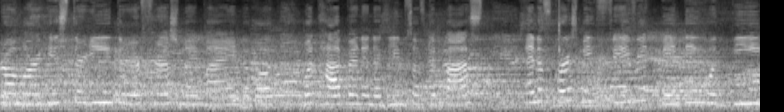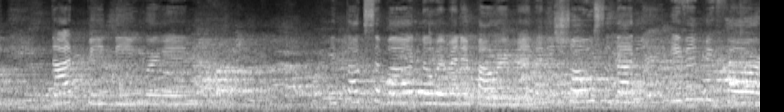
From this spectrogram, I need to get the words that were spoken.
from our history to refresh my mind about what happened in a glimpse of the past. And of course, my favorite painting would be that painting wherein it talks about the women empowerment and it shows that even before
